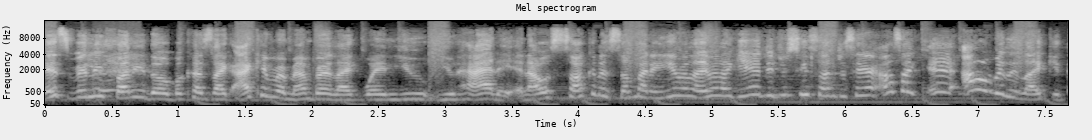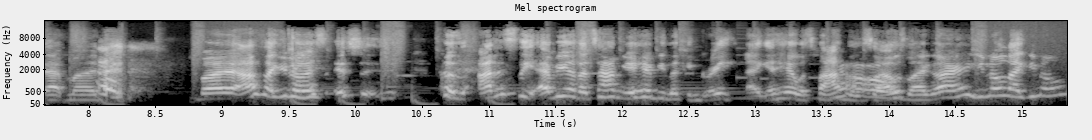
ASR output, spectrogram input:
it's really funny though because like I can remember like when you you had it and I was talking to somebody you were like, you were like yeah did you see Sandra's hair I was like eh, I don't really like it that much but I was like you know it's it's because honestly every other time your hair be looking great like your hair was popping so I was like all right you know like you know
